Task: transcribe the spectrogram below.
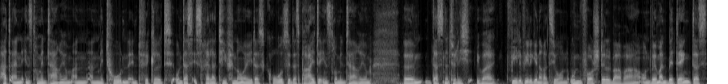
hat ein Instrumentarium an, an Methoden entwickelt und das ist relativ neu, das große, das breite Instrumentarium, ähm, das natürlich über viele, viele Generationen unvorstellbar war. Und wenn man bedenkt, dass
